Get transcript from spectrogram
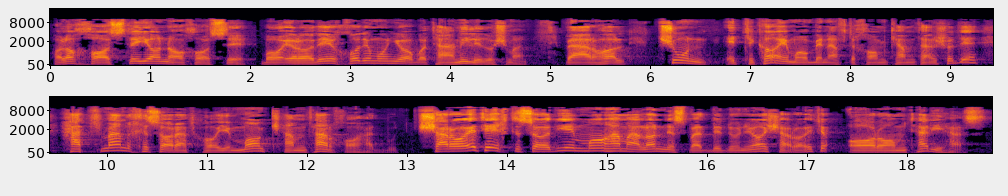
حالا خواسته یا ناخواسته با اراده خودمون یا با تحمیل دشمن به هر حال چون اتکای ما به نفت خام کمتر شده حتما خسارت های ما کمتر خواهد بود. شرایط اقتصادی ما هم الان نسبت به دنیا شرایط آرامتری هست.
